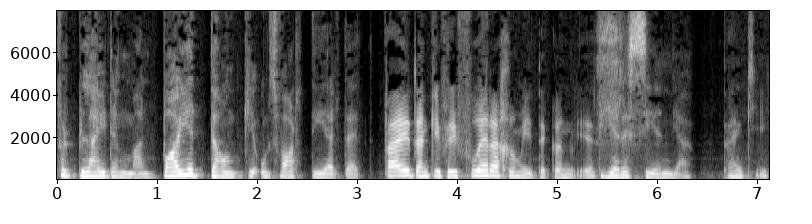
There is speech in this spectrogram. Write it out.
verblyding man. Baie dankie. Ons waardeer dit. Baie dankie vir die voorreg om hier te kon wees. Die Here seën jou. Dankie.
